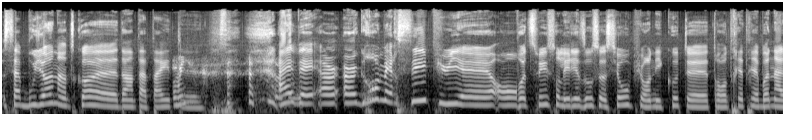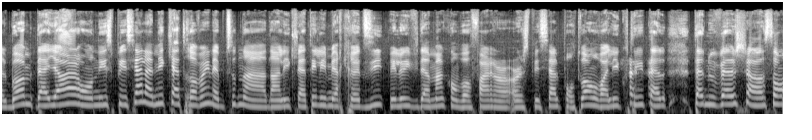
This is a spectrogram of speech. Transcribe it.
ça bouillonne en tout cas dans ta tête. Oui. hey, ben, un gros merci. Puis euh, on va te suivre sur les réseaux sociaux, puis on écoute euh, ton très, très bon album. D'ailleurs, on est spécial années 80, d'habitude, dans, dans l'éclaté les mercredis. Mais là, évidemment, qu'on va faire un, spécial pour toi. On va aller écouter ta, ta nouvelle chanson,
